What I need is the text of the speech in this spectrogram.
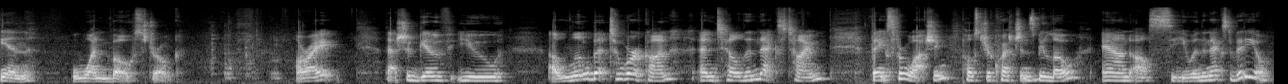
in one bow stroke. All right, that should give you a little bit to work on until the next time. Thanks for watching. Post your questions below, and I'll see you in the next video.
